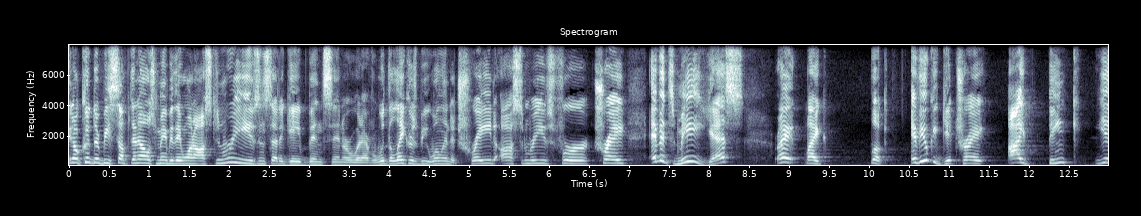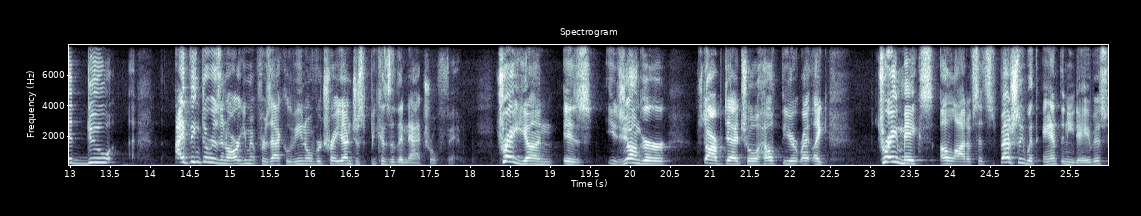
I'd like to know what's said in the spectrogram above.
you know, could there be something else? Maybe they want Austin Reaves instead of Gabe Vincent or whatever. Would the Lakers be willing to trade Austin Reaves for Trae? If it's me, yes. Right? Like, look, if you could get Trae, I think you do. I think there is an argument for Zach LaVine over Trae Young just because of the natural fit. Trae Young is he's younger, star potential, healthier, right? Like Trae makes a lot of sense, especially with Anthony Davis.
